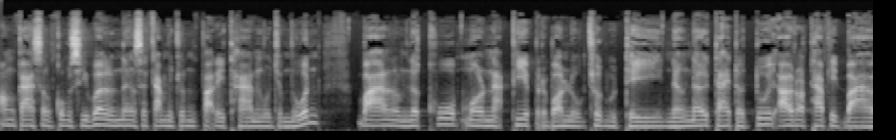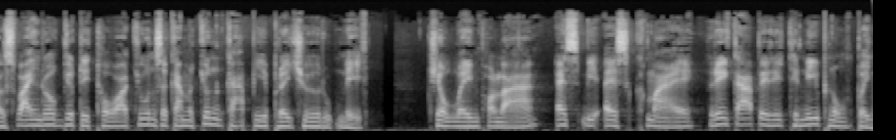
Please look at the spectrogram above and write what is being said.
អង្គការសង្គមស៊ីវិលនិងសកម្មជនបរិស្ថានមួយចំនួន បានរំលឹកខួបមរណភាពរបស់លោកឈុតវុធីនិងនៅតែទទូចឲ្យរដ្ឋាភិបាលស្វែងរកយុត្តិធម៌ជូនសកម្មជនការពារព្រៃឈើរូបនេះខ្ញុំវេងផល្លា SBS ខ្មែររាយការណ៍ពីរាជធានីភ្នំពេញ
